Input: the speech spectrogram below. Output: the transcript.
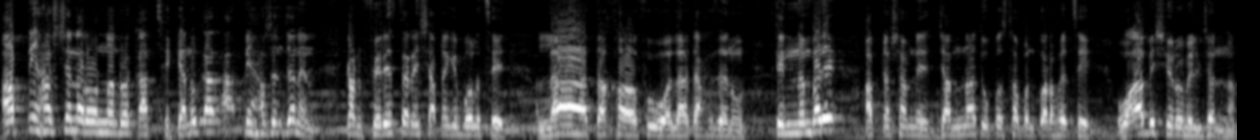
আপনি হাসছেন আর অন্যান্যরা কাঁদছে। কেন আপনি হাসেন জানেন? কারণ ফেরেস্তারা এসে আপনাকে বলেছে, লা তাখাফু ওয়া লা তাহজানু। তিন নম্বরে আপনার সামনে জান্নাত উপস্থাপন করা হয়েছে ও আবিশিরু বিল জান্নাহ।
